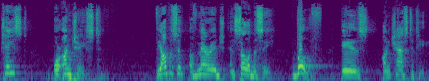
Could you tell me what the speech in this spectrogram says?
chaste or unchaste. The opposite of marriage and celibacy, both, is unchastity.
